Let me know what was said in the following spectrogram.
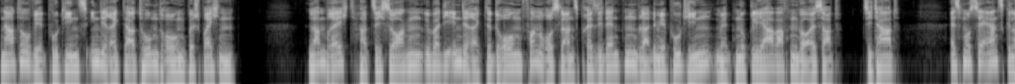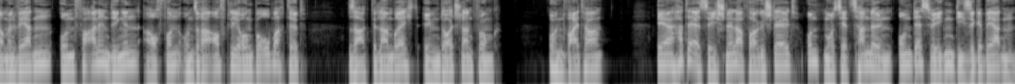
NATO wird Putins indirekte Atomdrohung besprechen. Lambrecht hat sich Sorgen über die indirekte Drohung von Russlands Präsidenten Wladimir Putin mit Nuklearwaffen geäußert. Zitat Es muss sehr ernst genommen werden und vor allen Dingen auch von unserer Aufklärung beobachtet, sagte Lambrecht im Deutschlandfunk. Und weiter er hatte es sich schneller vorgestellt und muss jetzt handeln und deswegen diese Gebärden.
